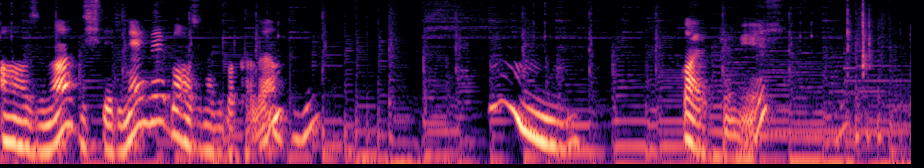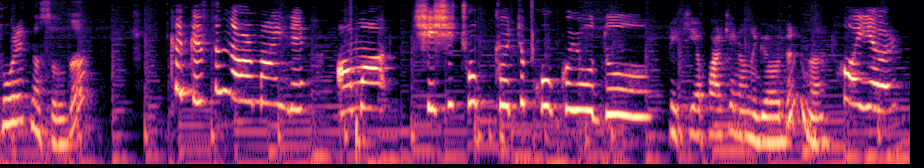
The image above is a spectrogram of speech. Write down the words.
Ağzına, dişlerine ve boğazına bir bakalım. Hmm. Gayet temiz. Tuvalet nasıldı? Kakası normaldi ama çişi çok kötü kokuyordu. Peki yaparken onu gördün mü? Hayır.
